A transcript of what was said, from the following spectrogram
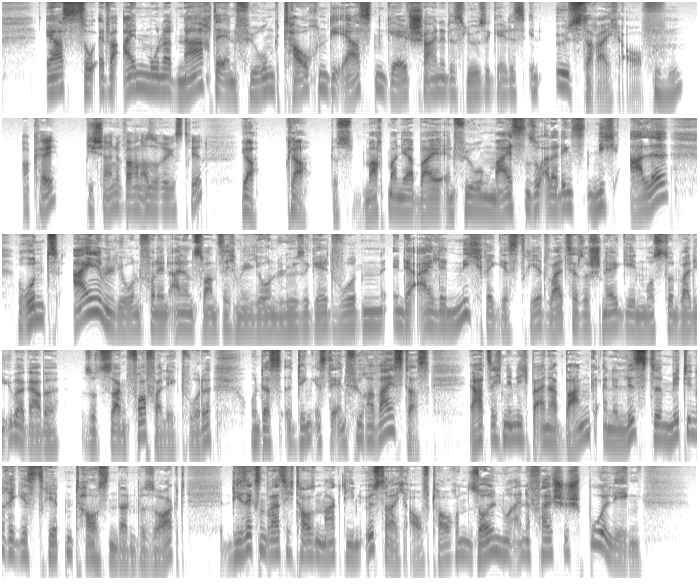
Erst so etwa einen Monat nach der Entführung tauchen die ersten Geldscheine des Lösegeldes in Österreich auf. Mhm. Okay. Die Scheine waren also registriert? Ja, klar. Das macht man ja bei Entführungen meistens so, allerdings nicht alle. Rund eine Million von den 21 Millionen Lösegeld wurden in der Eile nicht registriert, weil es ja so schnell gehen musste und weil die Übergabe sozusagen vorverlegt wurde. Und das Ding ist, der Entführer weiß das. Er hat sich nämlich bei einer Bank eine Liste mit den registrierten Tausendern besorgt. Die 36.000 Mark, die in Österreich auftauchen, sollen nur eine falsche Spur legen.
